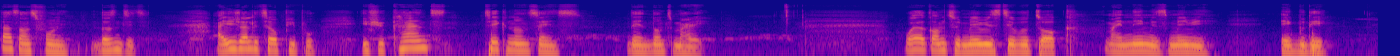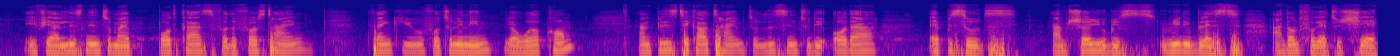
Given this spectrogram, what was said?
that sounds funny, doesn't it? I usually tell people if you can't take nonsense, then don't marry. Welcome to Mary's Table Talk. My name is Mary Egbude. If you are listening to my podcast for the first time, thank you for tuning in. You're welcome. And please take out time to listen to the other episodes. I'm sure you'll be really blessed. And don't forget to share.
